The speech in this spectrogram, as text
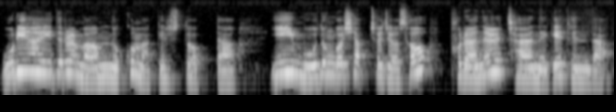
우리 아이들을 마음 놓고 맡길 수도 없다. 이 모든 것이 합쳐져서 불안을 자아내게 된다.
